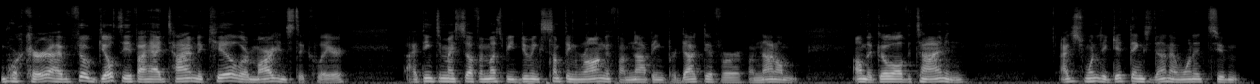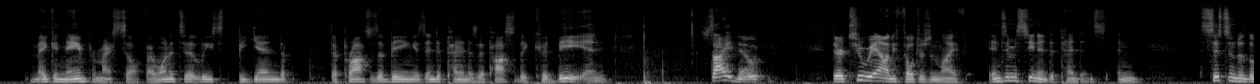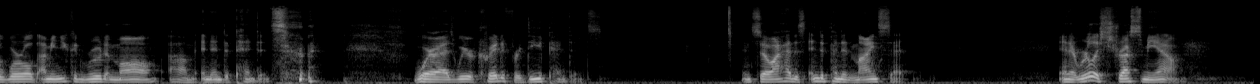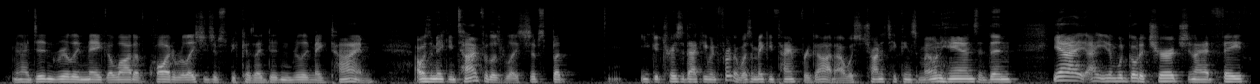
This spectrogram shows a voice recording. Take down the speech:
worker, I would feel guilty if I had time to kill or margins to clear. I think to myself, I must be doing something wrong if I'm not being productive or if I'm not on on the go all the time. And I just wanted to get things done. I wanted to make a name for myself. I wanted to at least begin the the process of being as independent as I possibly could be. And Side note, there are two reality filters in life intimacy and independence. And systems of the world, I mean, you could root them all um, in independence, whereas we were created for dependence. And so I had this independent mindset, and it really stressed me out. I mean, I didn't really make a lot of quality relationships because I didn't really make time. I wasn't making time for those relationships, but you could trace it back even further. I wasn't making time for God. I was trying to take things in my own hands, and then, yeah, I, I you know, would go to church and I had faith,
